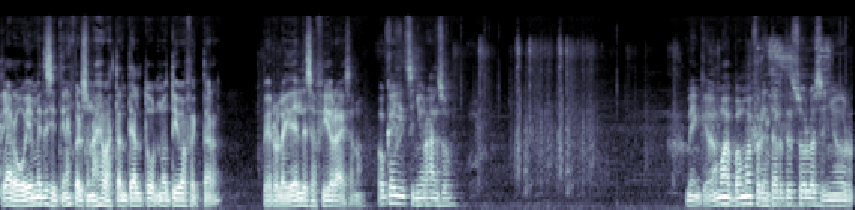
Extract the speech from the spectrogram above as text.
Claro, obviamente si tienes personaje bastante alto no te iba a afectar, pero la idea del desafío era esa, ¿no? Ok, señor Hanso. Ven, que vamos, vamos a enfrentarte solo al señor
